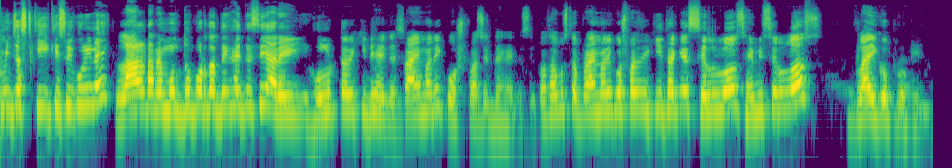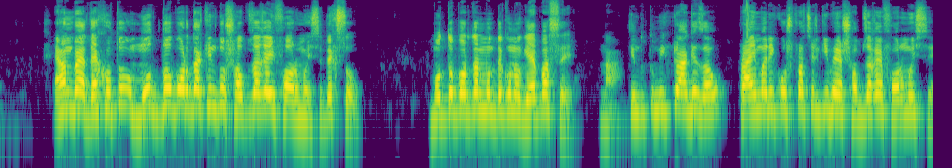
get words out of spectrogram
আমি জাস্ট কি, কিছুই করি নাই। লালটারে মধ্যপর্দা দেখাইতেছি আর এই হলুদটারে কি দেখাইতেছি? প্রাইমারি কোষ প্রাচীর দেখাইতেছি। কথা বুঝতে প্রাইমারি কোষ প্রাচীর কি থাকে? সেলুলোজ হেমিসেলুলোজ গ্লাইকোপ্রোটিন এখন ভাই দেখো তো মধ্য পর্দা কিন্তু সব জায়গায় ফর্ম হয়েছে, দেখছ? মধ্য পর্দার মধ্যে কোনো গ্যাপ আছে? না। কিন্তু তুমি একটু আগে যাও প্রাইমারি কোষ প্রাচীর কি ভাই সব জায়গায় ফর্ম হয়েছে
